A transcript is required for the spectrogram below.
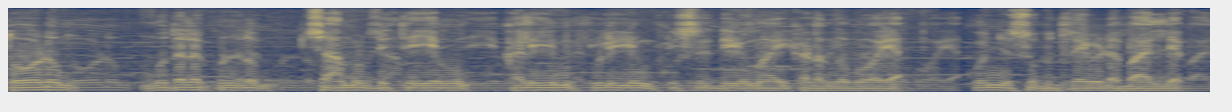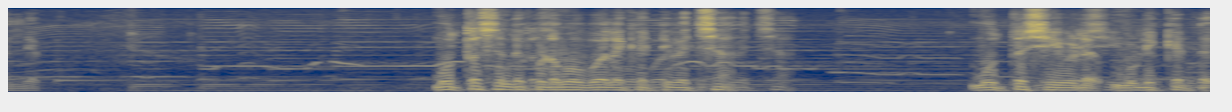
തോടും മുതലക്കുണ്ടും ചാമുണ്ടി തെയ്യവും കലിയും കുളിയും കുസൃതിയുമായി കടന്നുപോയ കുഞ്ഞു സുഭദ്രയുടെ ബാല്യം. മുത്തശ്ശന്റെ കുടുംബ പോലെ കെട്ടിവെച്ച മുത്തശ്ശിയുടെ മുടിക്കെട്ട്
